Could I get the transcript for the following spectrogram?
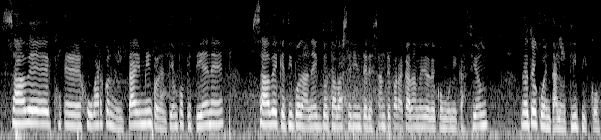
sabe eh, jugar con el timing, con el tiempo que tiene, sabe qué tipo de anécdota va a ser interesante para cada medio de comunicación. No te cuenta lo típico,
